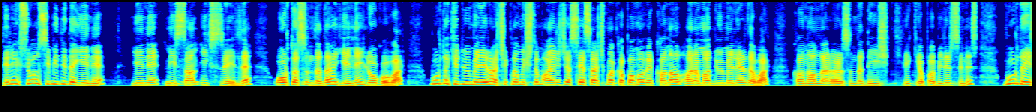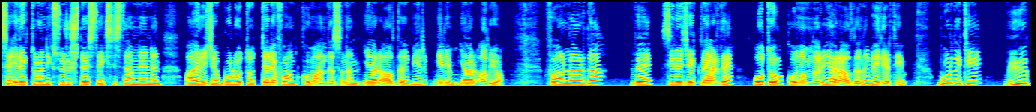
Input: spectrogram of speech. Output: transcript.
Direksiyon simidi de yeni. Yeni Nissan X-Trail'de. Ortasında da yeni logo var. Buradaki düğmeleri açıklamıştım. Ayrıca ses açma, kapama ve kanal arama düğmeleri de var. Kanallar arasında değişiklik yapabilirsiniz. Burada ise elektronik sürüş destek sistemlerinin ayrıca Bluetooth telefon kumandasının yer aldığı bir birim yer alıyor. Farlarda ve sileceklerde oto konumları yer aldığını belirteyim. Buradaki büyük,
